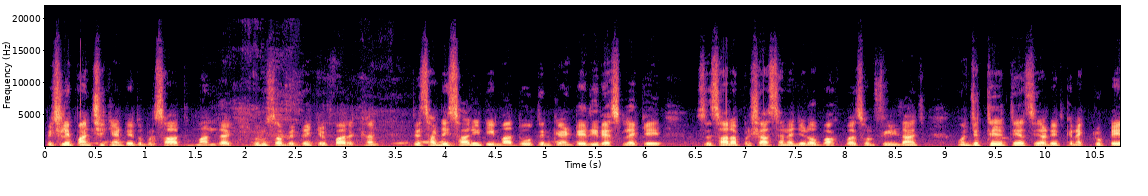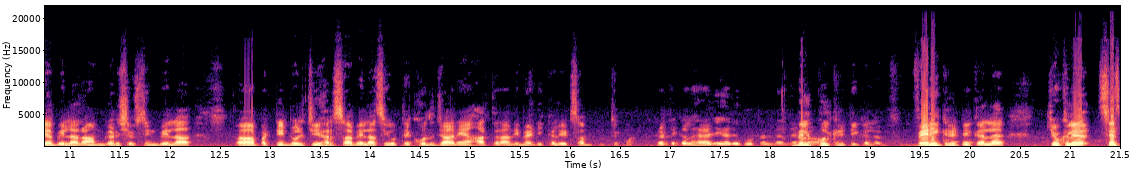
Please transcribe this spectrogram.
ਪਿਛਲੇ 5-6 ਘੰਟੇ ਤੋਂ ਬਰਸਾਤ ਬੰਦ ਹੈ ਗੁਰੂ ਸਾਹਿਬ ਹੀ ਕਿਰਪਾ ਰੱਖਣ ਤੇ ਸਾਡੀ ਸਾਰੀ ਟੀਮਾਂ 2-3 ਘੰਟੇ ਦੀ ਰੈਸਟ ਲੈ ਕੇ ਸਾਰਾ ਪ੍ਰਸ਼ਾਸਨ ਹੈ ਜਿਹੜਾ ਬਖਬਸ ਹੁਣ ਫੀਲਡਾਂ 'ਚ ਹੁਣ ਜਿੱਥੇ ਜਿੱਥੇ ਅਸੀਂ ਸਾਡੇ ਕਨੈਕਟ ਟੁੱਟੇ ਆ ਬੇਲਾ ਰਾਮਗੜ੍ਹ ਸ਼ਿਵ ਸਿੰਘ ਬੇਲਾ ਪੱਟੀ ਡੁਲਚੀ ਹਰਸਾ ਬੇਲਾ ਸੀ ਉੱਥੇ ਖੁਦ ਜਾ ਰਹੇ ਹਾਂ ਹਰ ਤਰ੍ਹਾਂ ਦੀ ਮੈਡੀਕਲ ਏਡ ਸਭ ਉੱਥੇ ਪਹੁੰਚ ਕ੍ਰਿਟੀਕਲ ਹੈ ਜੀ ਹਜੇ ਦੋ ਤਿੰਨ ਦਿਨ ਬਿਲਕੁਲ ਕ੍ਰਿਟੀਕਲ ਹੈ ਵੈਰੀ ਕ੍ਰਿਟੀਕਲ ਹੈ। ਕਿਉਂਕਿ ਸਿਰਫ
